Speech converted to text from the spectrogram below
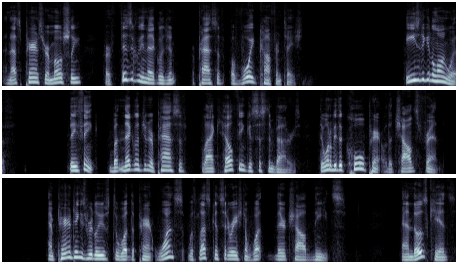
And that's parents who are emotionally or physically negligent or passive, avoid confrontation. Easy to get along with, they think, but negligent or passive lack healthy and consistent boundaries. They want to be the cool parent or the child's friend. And parenting is reduced to what the parent wants with less consideration of what their child needs. And those kids,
